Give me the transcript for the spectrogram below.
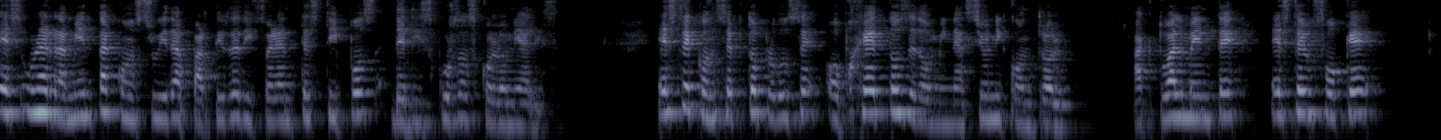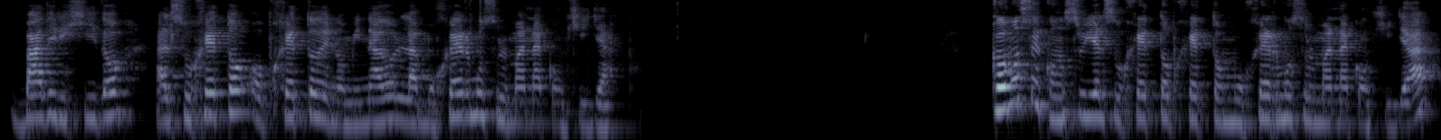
es una herramienta construida a partir de diferentes tipos de discursos coloniales. Este concepto produce objetos de dominación y control. Actualmente, este enfoque va dirigido al sujeto objeto denominado la mujer musulmana con hijab. ¿Cómo se construye el sujeto-objeto mujer musulmana con hijab?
